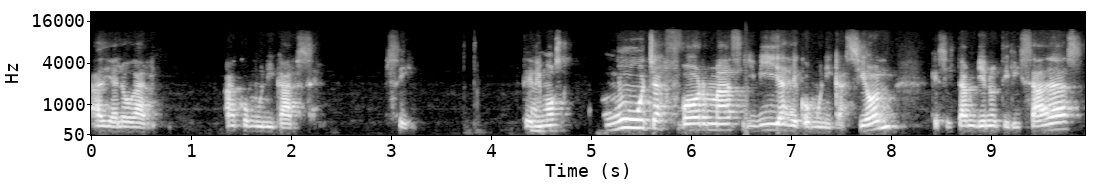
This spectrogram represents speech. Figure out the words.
a dialogar, a comunicarse. Sí. Tenemos muchas formas y vías de comunicación que si están bien utilizadas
